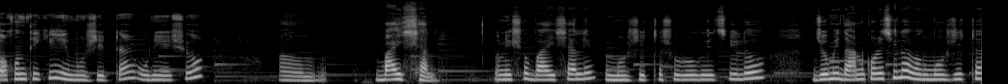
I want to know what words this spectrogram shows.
তখন থেকে এই মসজিদটা উনিশশো বাইশ সাল, উনিশশো বাইশ সালে মসজিদটা শুরু হয়েছিল। জমি দান করেছিল এবং মসজিদটা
